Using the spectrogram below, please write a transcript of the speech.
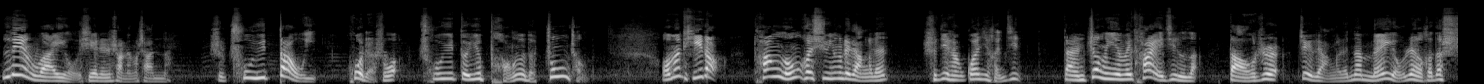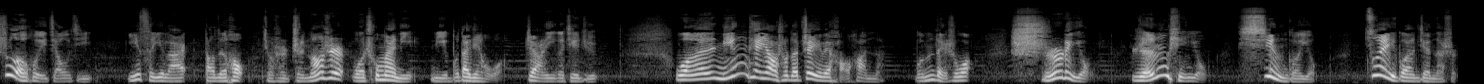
另外有些人上梁山呢，是出于道义，或者说出于对于朋友的忠诚。我们提到汤龙和徐宁这两个人，实际上关系很近，但正因为太近了，导致这两个人呢没有任何的社会交集，以此一来，到最后就是只能是我出卖你，你不待见我这样一个结局。我们明天要说的这位好汉呢，我们得说实力有，人品有，性格有，最关键的是，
